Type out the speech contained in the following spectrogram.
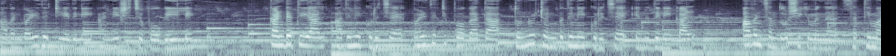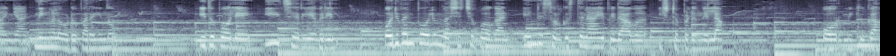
അവൻ വഴിതെറ്റിയതിനെ അന്വേഷിച്ചു പോകയില്ലേ? കണ്ടെത്തിയാൽ അതിനെക്കുറിച്ച് വഴിതെറ്റിപ്പോകാത്ത തൊണ്ണൂറ്റൊൻപതിനെക്കുറിച്ച് എന്നതിനേക്കാൾ അവൻ സന്തോഷിക്കുമെന്ന് സത്യമായി ഞാൻ നിങ്ങളോട് പറയുന്നു. ഇതുപോലെ ഈ ചെറിയവരിൽ ഒരുവൻ പോലും നശിച്ചു പോകാൻ എന്റെ സ്വർഗസ്ഥനായ പിതാവ് ഇഷ്ടപ്പെടുന്നില്ല. ഓർമ്മിക്കുക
